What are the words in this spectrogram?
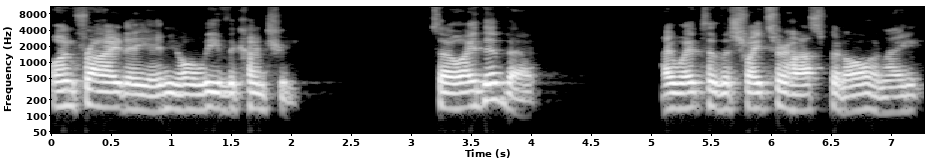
on Friday and you'll leave the country. So I did that. I went to the Schweitzer hospital and I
